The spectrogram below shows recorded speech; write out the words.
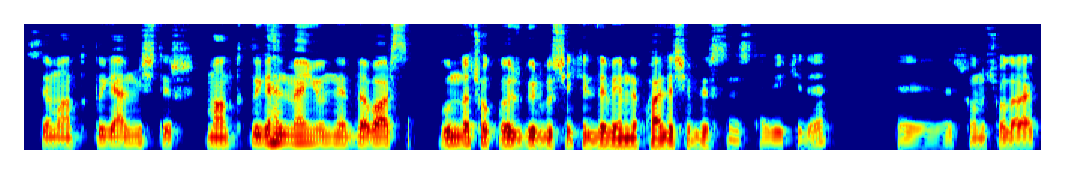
size mantıklı gelmiştir. Mantıklı gelmeyen yönleri de varsa bunu da çok özgür bir şekilde benimle paylaşabilirsiniz tabii ki de. Ee, sonuç olarak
